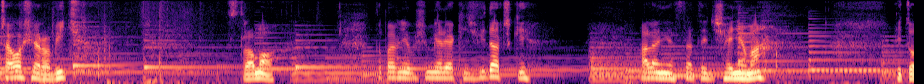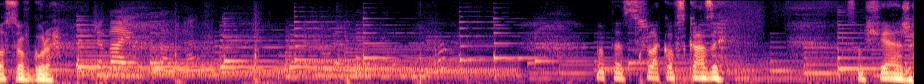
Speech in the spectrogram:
Zaczęło się robić stromo. To pewnie byśmy mieli jakieś widoczki, ale niestety dzisiaj nie ma. I tu ostro w górę. No te szlakowskazy są świeże.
